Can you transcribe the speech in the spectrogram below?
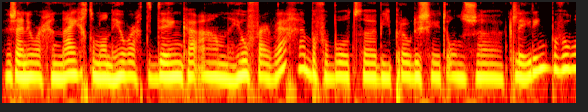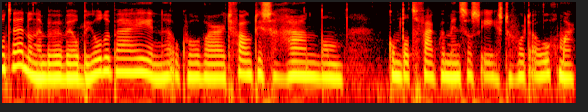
we zijn heel erg geneigd om dan heel erg te denken aan heel ver weg. Hè. Bijvoorbeeld uh, wie produceert onze kleding bijvoorbeeld. Hè. Dan hebben we wel beelden bij en uh, ook wel waar het fout is gegaan. Dan komt dat vaak bij mensen als eerste voor het oog. Maar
